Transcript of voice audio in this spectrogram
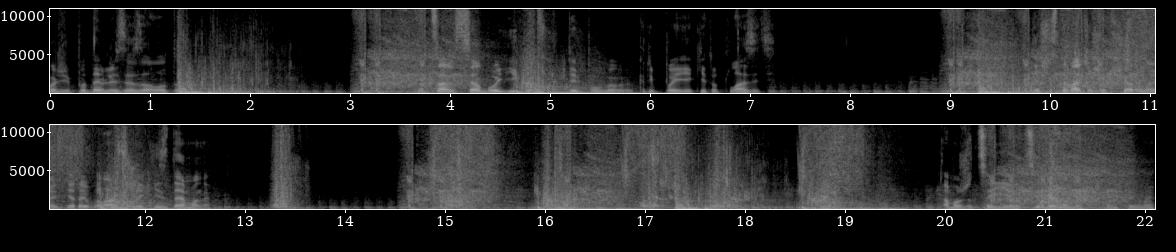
Походжу подивлюся золото. Це все мої, типу, кріпи, які тут лазять. Я щось не бачу, щоб з чорної діри вилазили якісь демони. А може це є оці демони, що.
